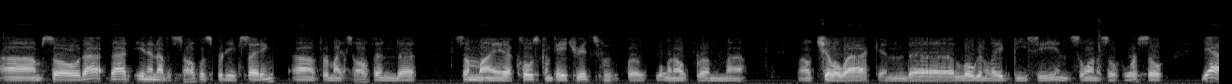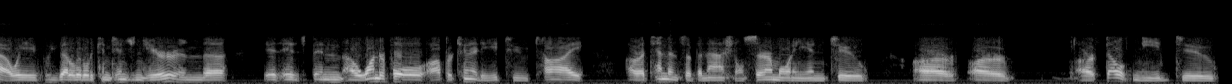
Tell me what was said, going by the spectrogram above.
Um, so that that in and of itself was pretty exciting uh, for myself and uh, some of my uh, close compatriots who've uh, flown out from uh, well, Chilliwack and uh, Logan Lake, BC, and so on and so forth. So yeah, we we've got a little contingent here, and uh, it, it's been a wonderful opportunity to tie our attendance at the national ceremony into our our our felt need to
